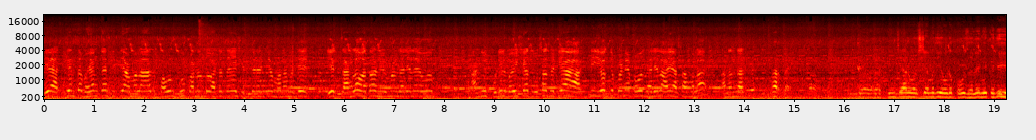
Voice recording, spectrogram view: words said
हे अत्यंत भयंकर स्थिती आम्हाला आज पाहून खूप आनंद वाटत आहे. शेतकऱ्यांच्या मनामध्ये एक चांगलं वातावरण निर्माण झालेलं आहे व आणि पुढील भविष्यात ऊसासाठी अगदी योग्यपणे पाऊस झालेला आहे असा आम्हाला आनंदाचे भरत आहे बरोबर तीन चार वर्षामध्ये एवढं पाऊस झालं नाही कधी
